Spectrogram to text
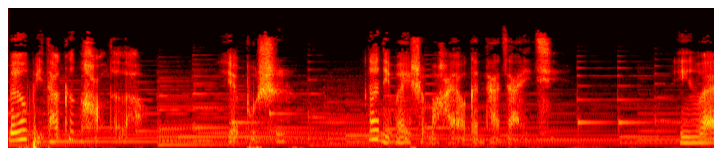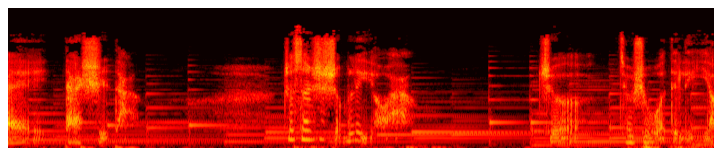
没有比他更好的了。也不是。那你为什么还要跟他在一起？因为他是他。这算是什么理由啊？这就是我的理由。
